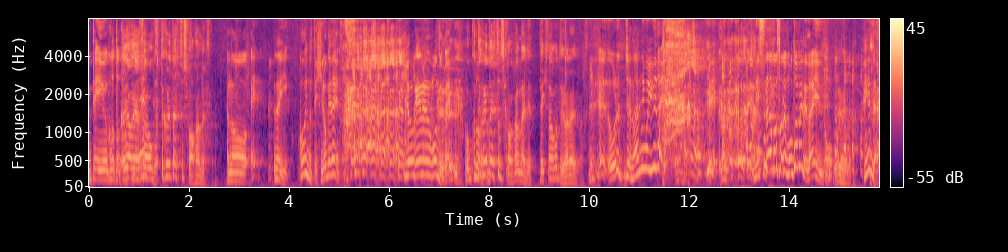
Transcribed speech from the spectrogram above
っていうことかね。やいやそれ送ってくれた人しかわかんないです。かあのえ何？こういうのって広げないの？広げるもんじゃない。ら送ってくれた人しかわかんないで適当なこと言わないでください。え俺じゃあ何にも言えないよ ええリスナーもそれ求めてないの？変だよ。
